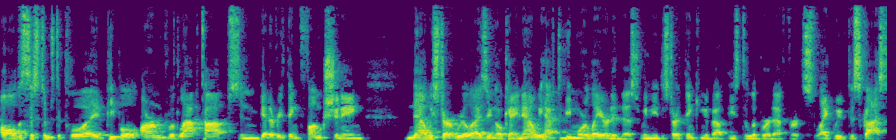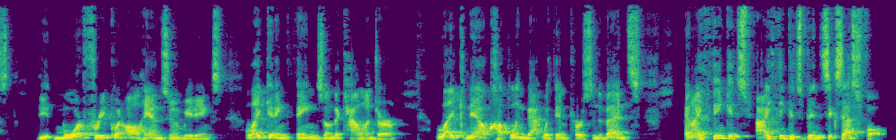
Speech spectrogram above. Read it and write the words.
all the systems deployed, people armed with laptops and get everything functioning, now we start realizing, okay, now we have to be more layered in this. We need to start thinking about these deliberate efforts, like we've discussed, the more frequent all hands Zoom meetings, like getting things on the calendar, like now coupling that with in-person events. And I think it's, I think it's been successful.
